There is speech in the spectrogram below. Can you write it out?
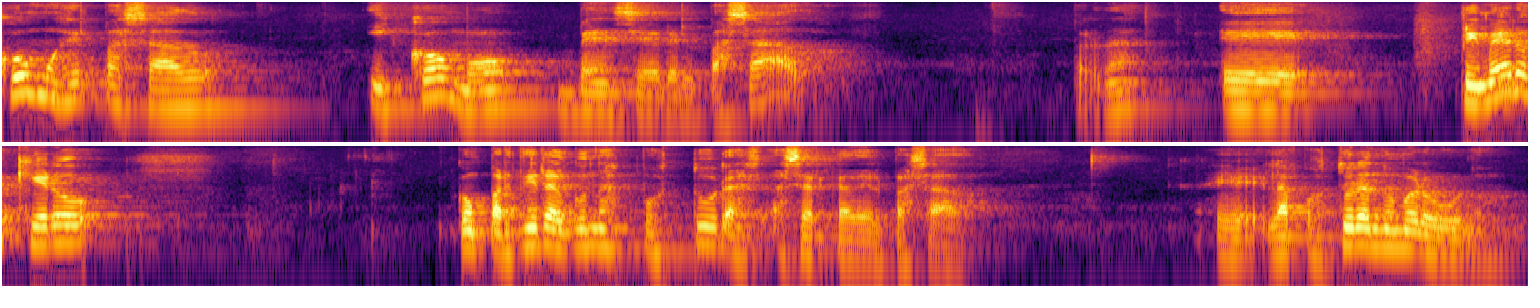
cómo es el pasado y cómo vencer el pasado. ¿verdad? Eh, primero quiero compartir algunas posturas acerca del pasado. Eh, la postura número uno.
